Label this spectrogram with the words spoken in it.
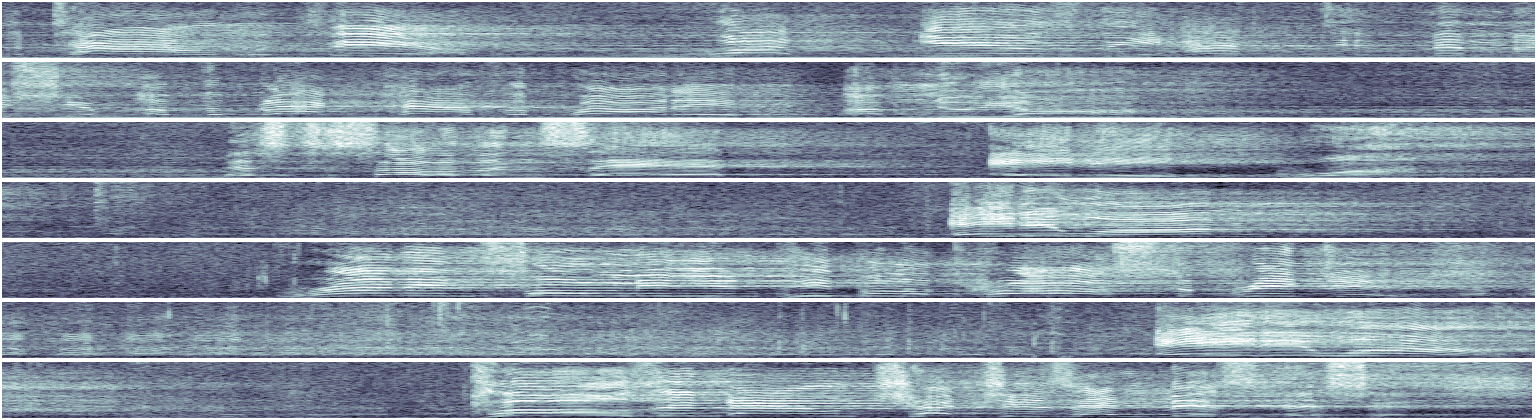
the town with fear? What is the active membership of the Black Panther Party of New York? Mr. Sullivan said 81. 81 running 4 million people across the bridges. 81 closing down churches and businesses.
